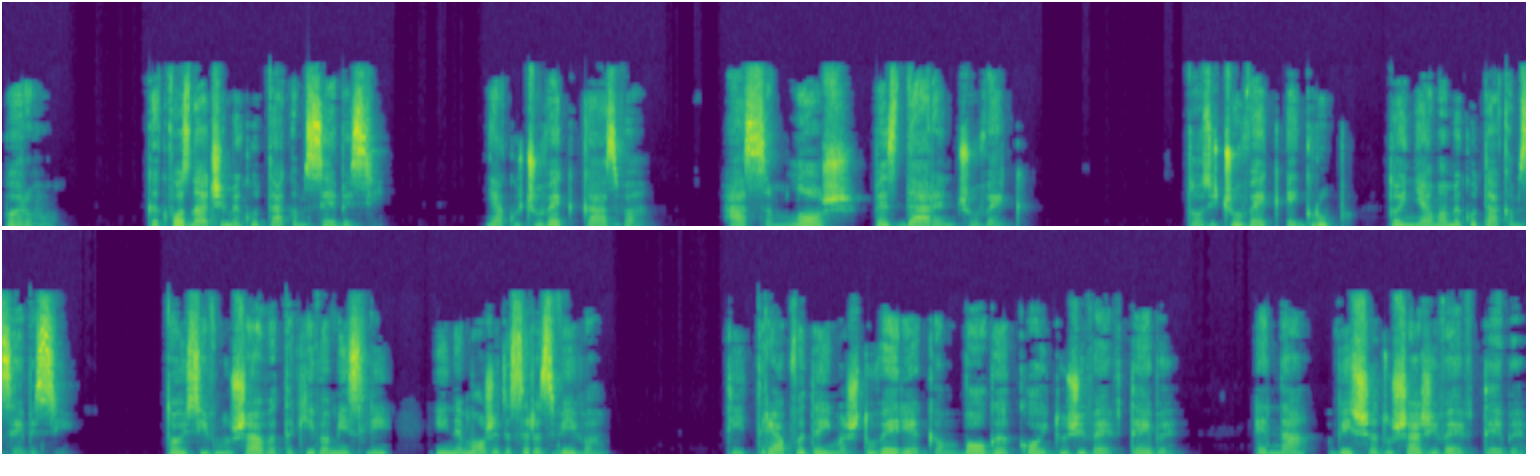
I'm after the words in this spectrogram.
Първо. Какво значи мекота към себе си? Някой човек казва Аз съм лош, бездарен човек. Този човек е груб, той няма мекота към себе си. Той си внушава такива мисли и не може да се развива. Ти трябва да имаш доверие към Бога, който живее в тебе. Една висша душа живее в тебе.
